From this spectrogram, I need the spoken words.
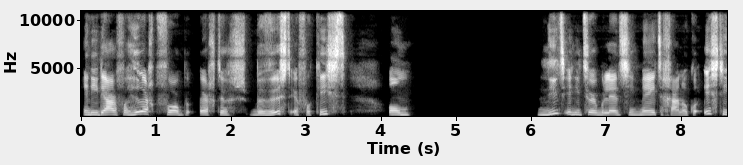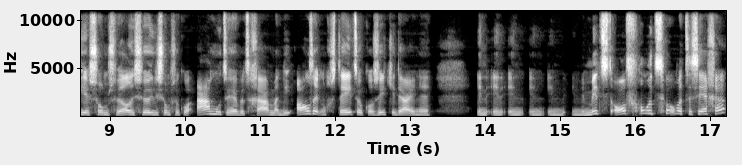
en die daarvoor heel erg, voor, erg dus bewust ervoor kiest om niet in die turbulentie mee te gaan. Ook al is die er soms wel, en zul je die soms ook wel aan moeten hebben te gaan, maar die altijd nog steeds, ook al zit je daar in de, in, in, in, in, in, in de midst of, om het zo maar te zeggen,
